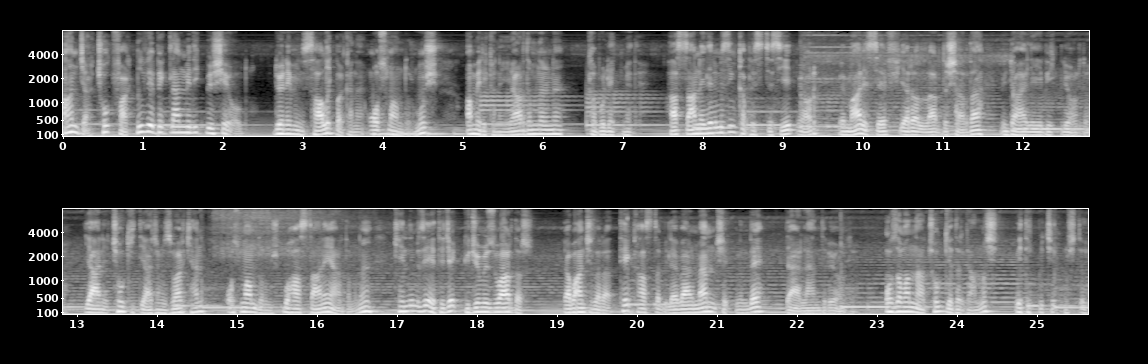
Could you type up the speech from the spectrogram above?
Ancak çok farklı ve beklenmedik bir şey oldu. Dönemin Sağlık Bakanı Osman Durmuş, Amerika'nın yardımlarını kabul etmedi. Hastanelerimizin kapasitesi yetmiyor ve maalesef yaralılar dışarıda müdahaleyi bekliyordu. Yani çok ihtiyacımız varken Osman Durmuş bu hastane yardımını kendimize yetecek gücümüz vardır. Yabancılara tek hasta bile vermem şeklinde değerlendiriyordu. O zamanlar çok yadırganmış ve tepki çekmişti.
